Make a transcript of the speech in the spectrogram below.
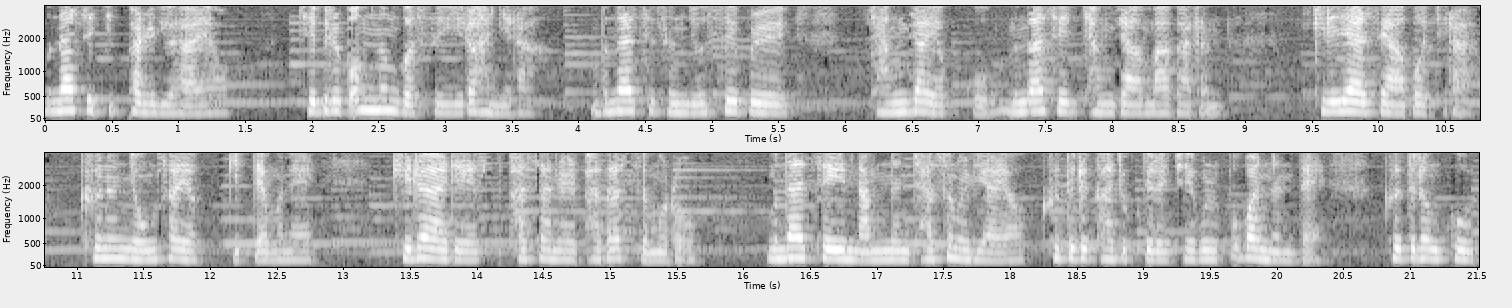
문하세 지파를 위하여 제비를 뽑는 것이 이러하니라. 문하셋은 요셉을 장자였고 문하셋 장자 마갈은 길리앗의 아버지라. 그는 용사였기 때문에 기르알의 바산을 받았으므로 문하세의 남는 자손을 위하여 그들의 가족들의 제부를 뽑았는데 그들은 곧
